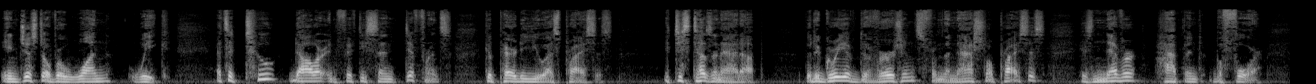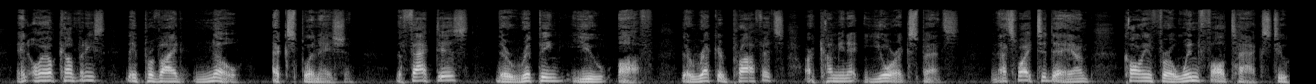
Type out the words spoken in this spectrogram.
in just over one week. That's a $2.50 difference compared to U.S. prices. It just doesn't add up. The degree of divergence from the national prices has never happened before. And oil companies, they provide no explanation. The fact is, they're ripping you off. Their record profits are coming at your expense. And that's why today I'm calling for a windfall tax to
